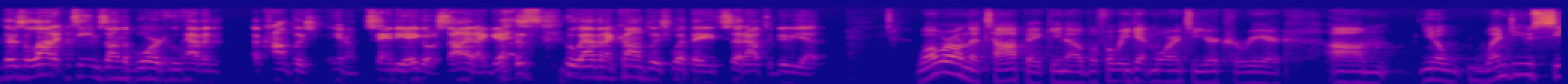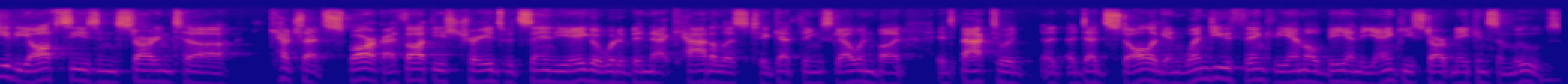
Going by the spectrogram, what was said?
there's a lot of teams on the board who haven't accomplished, you know, San Diego side, I guess, who haven't accomplished what they set out to do yet. While we're on the topic, you know, before we get more into your career, um, you know, when do you see the offseason starting to catch that spark? I thought these trades with San Diego would have been that catalyst to get things going, but it's back to a, a, a dead stall again. When do you think the MLB and the Yankees start making some moves?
